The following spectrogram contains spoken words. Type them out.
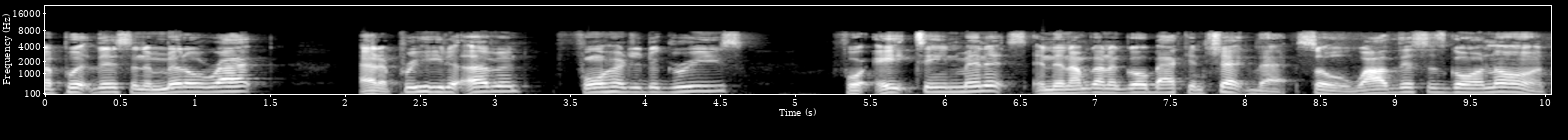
to put this in the middle rack at a preheated oven, 400 degrees for 18 minutes. And then I'm to go back and check that. So while this is going on,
